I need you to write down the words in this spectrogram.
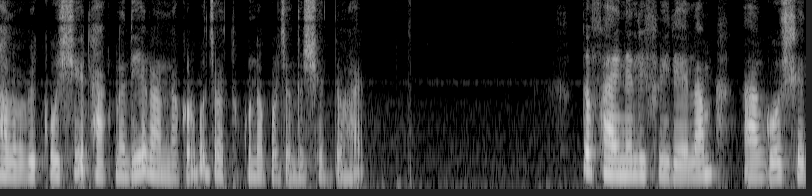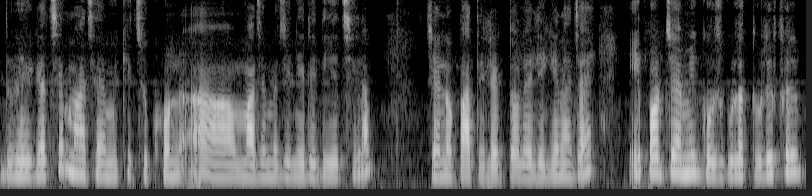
ভালোভাবে কষিয়ে ঢাকনা দিয়ে রান্না করব যতক্ষণ না পর্যন্ত সেদ্ধ হয়। তো ফাইনালি ফিরে এলাম। গোশ সেদ্ধ হয়ে গেছে। মাঝে আমি কিছুক্ষণ মাঝে মাঝে নেড়ে দিয়েছিলাম যেন পাতিলের তলায় লেগে না যায়। এই পর্যায়ে আমি গোশগুলো তুলে ফেলব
